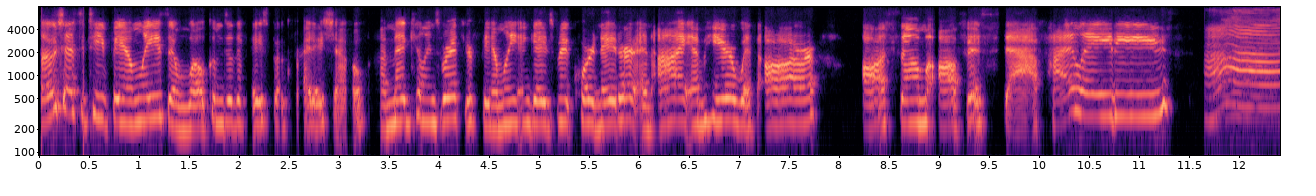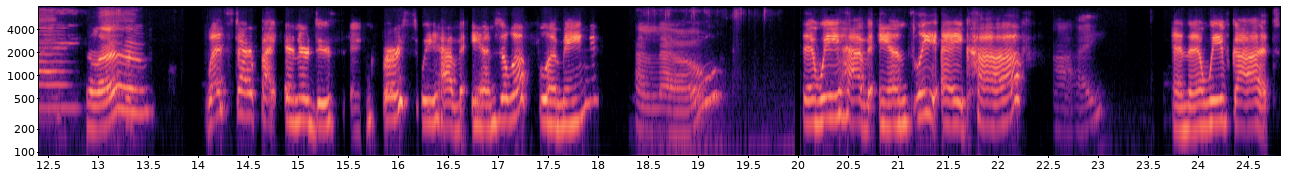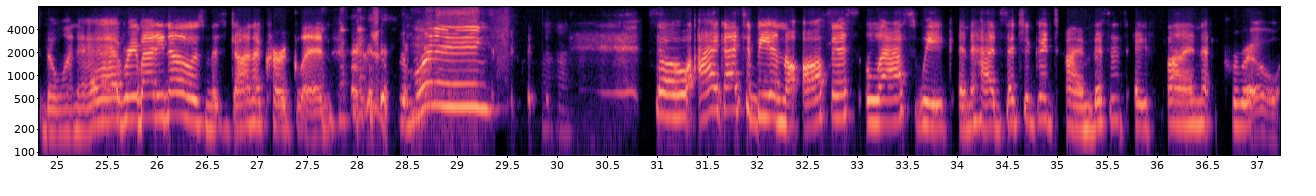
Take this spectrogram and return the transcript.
Hello, Chestatee families, and welcome to the Facebook Friday Show. I'm Meg Killingsworth, your Family Engagement Coordinator, and I am here with our awesome office staff. Hi, ladies. Hi. Hello. Let's start by introducing. First, we have Angela Fleming. Hello. Then we have Ansley Acuff. Hi. And then we've got the one everybody knows, Miss Donna Kirkland. Good morning. So I got to be in the office last week and had such a good time. This is a fun crew.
